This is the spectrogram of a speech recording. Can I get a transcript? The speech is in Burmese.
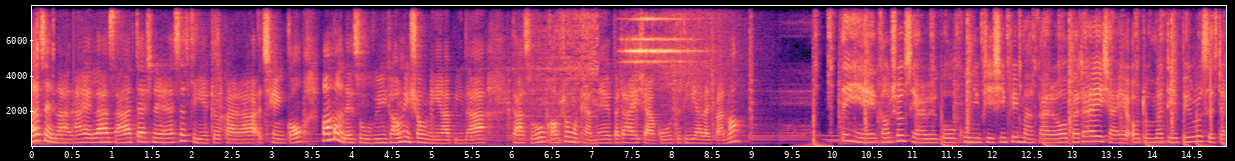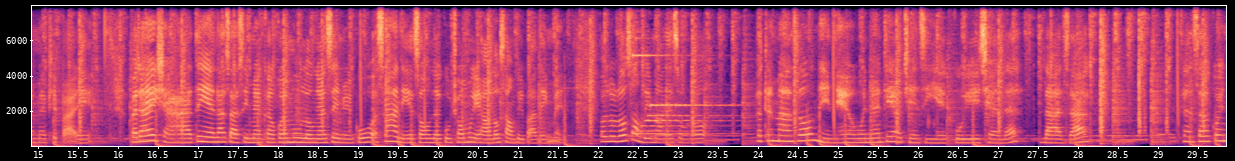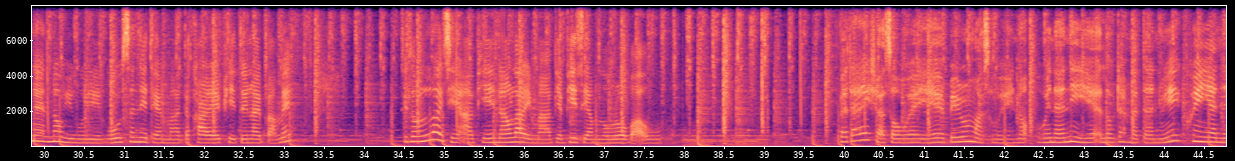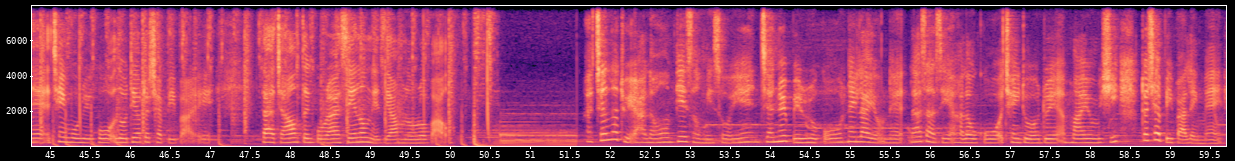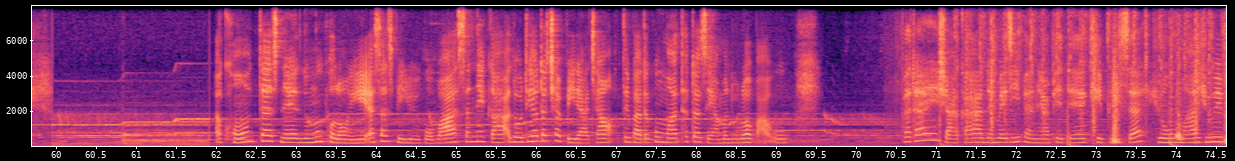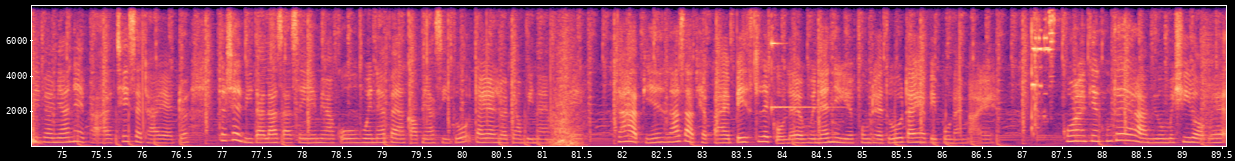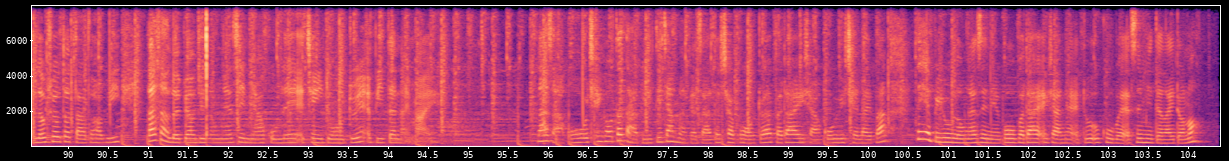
ပတ်စင်လာတိုင်းလာစာ touch နဲ့ SSB ရဲ့အတွက်ကတော့အချိန်ကုန်မမလည်းဆိုပြီးခေါင်းနေရှုံနေရပြီလားဒါဆိုခေါင်းရှုံမခံမဲ့ဗဒိုက်ရှာကိုသတိရလိုက်ပါနော်သင်ရဲ့ခေါင်းရှုပ်ဆရာတွေကိုအကူအညီဖြည့်ရှင်းပေးမှာကတော့ဗဒိုက်ရှာရဲ့ automatic payroll system ပဲဖြစ်ပါတယ်ဗဒိုက်ရှာဟာသင်ရဲ့လာစာစီမံခန့်ခွဲမှုလုပ်ငန်းစဉ်တွေကိုအစအနေအဆုံးလက်ကူချုံးမှုအောင်လှုပ်ဆောင်ပေးပါလိမ့်မယ်ဘယ်လိုလှုပ်ဆောင်ပေးမှာလဲဆိုတော့ပထမဆုံးအနေနဲ့ဝန်ထမ်းတစ်ယောက်ချင်းစီရဲ့ကိုယ်ရေးချက်လက်လာစာ ခန်းစားခွင့်နဲ့နှုတ်ယူငွေတွေကိုစနစ်ထဲမှာတစ်ခါတည်းဖြည့်သွင်းလိုက်ပါမယ်။ဒီလိုလုပ်လိုက်ခြင်းအပြင်နောက်လာတွေမှာပြန်ဖြည့်စရာမလိုတော့ပါဘူး။ဗဒိုင်းရှာဆော်ဝဲရဲ့ပေရုံးမှာဆိုရင်တော့ဝန်ထမ်းတွေရဲ့အလုပ်တက်မှတ်တမ်းတွေခွင့်ရက်နဲ့အချိန်မိုးတွေကိုအလိုတယောက်တစ်ချက်ပေးပါတယ်။ဒါကြောင့်တင်ကိုယ်တိုင်စင်းလုံးနေစရာမလိုတော့ပါဘူး။ အချက်လက်တွေအားလုံးပြည့်စုံပြီဆိုရင်ဂျန်နွေပေရုကိုနှိပ်လိုက်ရုံနဲ့လစာစင်းအားလုံးကိုအချိန်တိုအတွင်းအမှားယွင်းမရှိတွက်ချက်ပေးပါလိမ့်မယ်။အခွန် test နဲ့လူမှုဖော်လုံရေး SSB တွေကိုပါစနစ်ကအလိုတရားတစ်ချက်ပေးတာကြောင့်တင်ပါတစ်ခုမှထပ်တက်စရာမလိုတော့ပါဘူး။ ဗဒိုင်းရှာကနာမည်ကြီးဗန်များဖြစ်တဲ့ KPZ ရုံးမှာ UAV ဗန်များနဲ့ပါချိတ်ဆက်ထားတဲ့အတွက်တက်ချက်ပြီးသားလာစာစရေးများကိုဝန်ထမ်းပန်အကောင့်များစီသို့တိုက်ရိုက်လွှဲပြောင်းပေးနိုင်ပါတယ်။ဒါအပြင်လာစာဖြတ်ပိုင်း pay slip ကိုလည်းဝန်ထမ်းတွေရဲ့ဖုန်းထဲသို့တိုက်ရိုက်ပေးပို့နိုင်ပါတယ်။ကိုယ်တိုင်ပြန်ကူးတဲ့ရတာမျိုးမရှိတော့ဘဲအလုပ်ရှုပ်သက်သာသွားပြီးလာစာလွယ်ပြောင်းခြင်းလုပ်ငန်းစဉ်များကိုလည်းအချိန်တိုအတွင်းအပြီးသက်နိုင်ပါတယ်။ လာစာကိုအချိန်ကုန်သက်သာပြီးတိကျမှန်ကန်စွာတက်ချက်ဖို့အတွက်ဗဒိုင်းရှာကိုရွေးချယ်လိုက်ပါ။တည့်ရပြီးလုပ်ငန်းစဉ်တွေကိုဗဒိုင်းအရာနဲ့အတူအခုပဲအဆင့်မြင့်တင်လိုက်တော့နော်။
